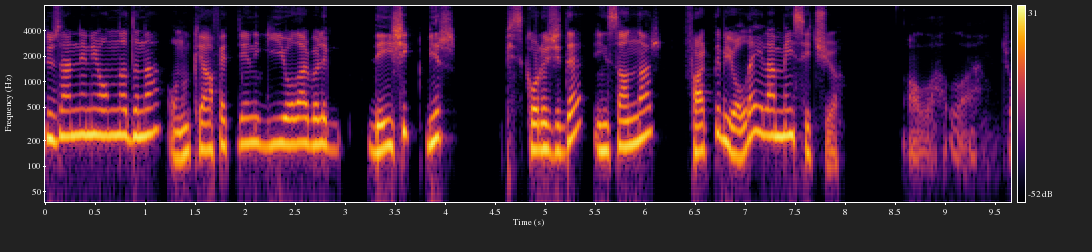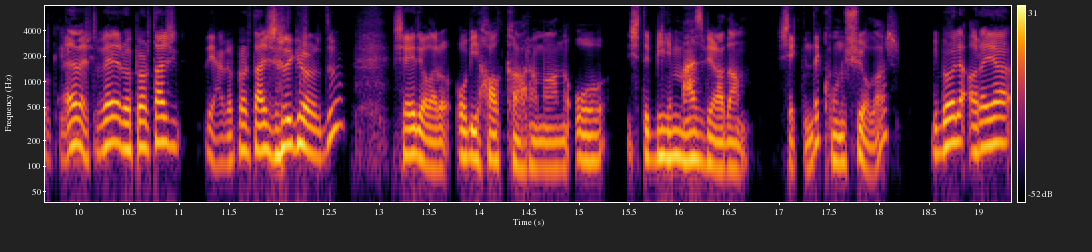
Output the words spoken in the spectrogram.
düzenleniyor onun adına. Onun kıyafetlerini giyiyorlar böyle değişik bir psikolojide insanlar farklı bir yolla eğlenmeyi seçiyor. Allah Allah. Çok ilginç. Evet ve röportaj yani röportajları gördüm. Şey diyorlar o bir halk kahramanı, o işte bilinmez bir adam şeklinde konuşuyorlar. Bir böyle araya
